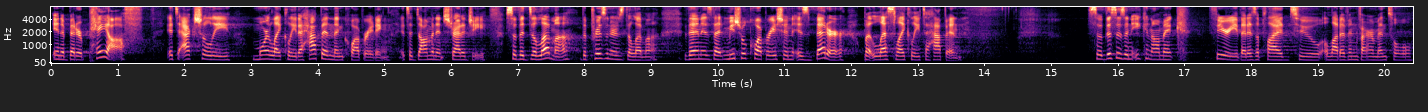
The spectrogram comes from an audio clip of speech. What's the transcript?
in a better payoff, it's actually more likely to happen than cooperating. It's a dominant strategy. So the dilemma, the prisoner's dilemma, then is that mutual cooperation is better, but less likely to happen. So this is an economic theory that is applied to a lot of environmental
